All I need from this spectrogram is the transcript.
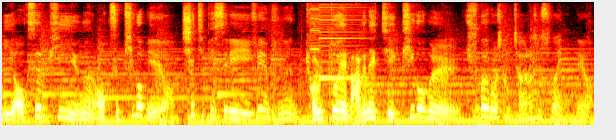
이 억스 PU는 억스 픽업이에요. CTP3 프리앰프는 별도의 마그네틱 픽업을 추가로 장착을 하실 수가 있는데요.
